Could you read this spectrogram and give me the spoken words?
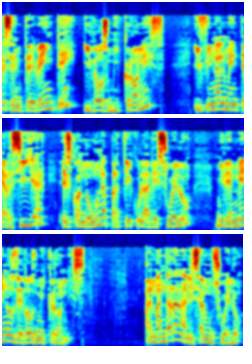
es entre 20 y 2 micrones. Y finalmente arcilla es cuando una partícula de suelo mide menos de 2 micrones. Al mandar a analizar un suelo,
